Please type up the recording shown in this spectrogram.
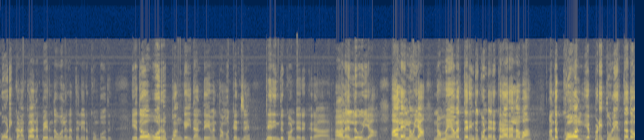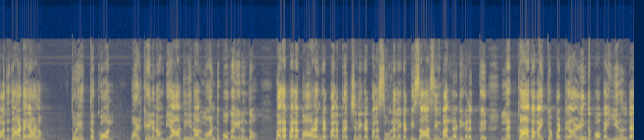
கோடிக்கணக்கான பேர் இந்த உலகத்தில் இருக்கும்போது ஏதோ ஒரு பங்கை தான் தேவன் தமக்கென்று தெரிந்து கொண்டிருக்கிறார். ஹாலல்லூயா ஹாலல்லூயா நம்மை அவர் தெரிந்து கொண்டிருக்கிறார் அல்லவா? அந்த கோல் எப்படி துளிர்த்ததோ அதுதான் அடையாளம். துளிர்த்த கோல். வாழ்க்கையில நாம் வியாதியினால் மாண்டு போக இருந்தோம். பல பல பாரங்கள் பல பிரச்சனைகள் பல சூழ்நிலைகள் பிசாசின் வல்லடிகளுக்கு இலக்காக வைக்கப்பட்டு அழிந்து போக இருந்த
